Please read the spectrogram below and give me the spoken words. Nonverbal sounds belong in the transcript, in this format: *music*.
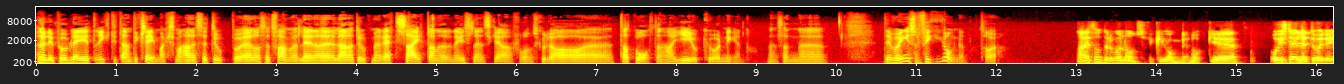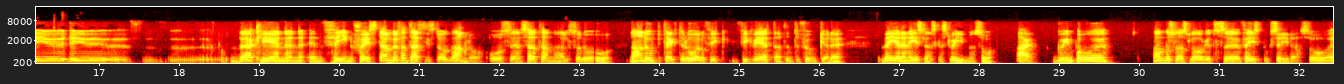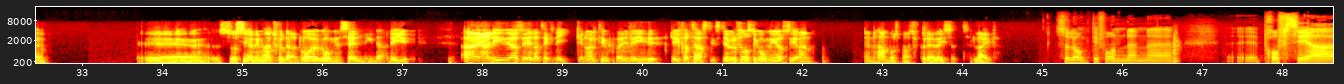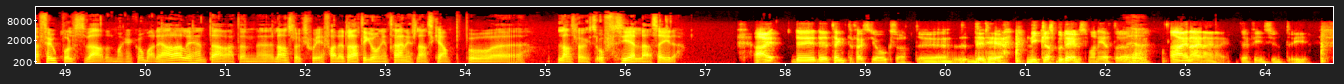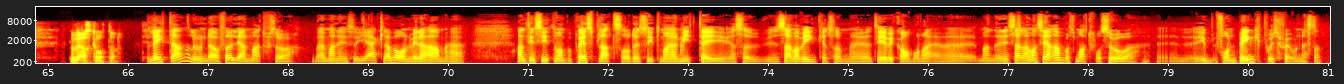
höll ju på att bli ett riktigt antiklimax. Man hade sett upp eller sett fram emot laddat upp med rätt sajt där den isländska, för de skulle ha eh, tagit bort den här geokodningen. Men sen, eh, det var ingen som fick igång den, tror jag. Nej, jag tror inte det var någon som fick igång den och, eh, och istället då är det ju, det är ju eh, verkligen en, en fin gest. Han blev fantastiskt av då och sen satt han alltså då, när han upptäckte då eller fick, fick veta att det inte funkade via den isländska streamen så nej, gå in på eh, handbollslandslagets eh, Facebook-sida så, eh, eh, så ser ni matchen där. Dra igång en sändning där. Det är ju, ja, det är ju alltså hela tekniken och alltihopa. Det är ju det är fantastiskt. Det är väl första gången jag ser en, en handbollsmatch på det viset live. Så långt ifrån den eh, eh proffsiga fotbollsvärlden man kan komma. Det har aldrig hänt där att en eh, landslagschef hade dragit igång en träningslandskamp på eh, landslagets officiella sida. Nej, det, det tänkte faktiskt jag också att eh, det, det Niklas Bodell som han heter. Där. Ja. Nej, nej, nej, nej. Det finns ju inte i, på världskartan. Lite annorlunda att följa en match så. Men man är så jäkla van vid det här med Antingen sitter man på pressplatser och då sitter man mitt i, alltså i samma vinkel som eh, tv-kamerorna. Eh, man, det är sällan man ser handbollsmatcher så eh, från bänkposition nästan.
